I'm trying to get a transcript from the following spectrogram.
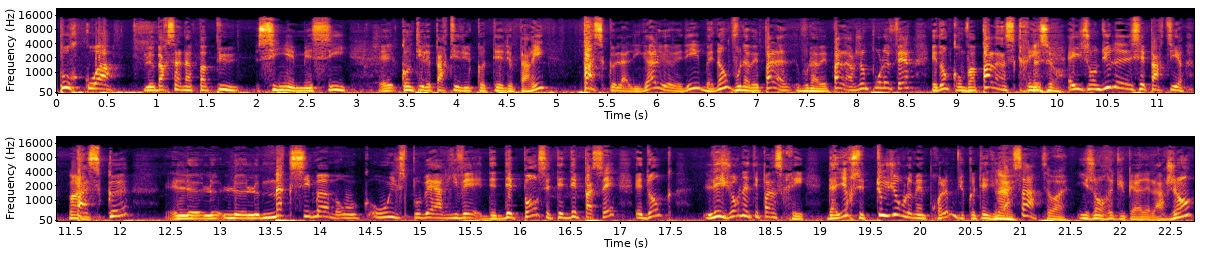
pourquoi le Barça n'a pas pu signer Messi quand il est parti du côté de Paris parce que la Liga lui avait dit, ben non, vous n'avez pas, vous n'avez pas l'argent pour le faire, et donc on va pas l'inscrire. Et ils ont dû le laisser partir parce que le, maximum où, où, ils pouvaient arriver des dépenses était dépassé, et donc les joueurs n'étaient pas inscrits. D'ailleurs, c'est toujours le même problème du côté du Barça. Vrai. Ils ont récupéré de l'argent,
